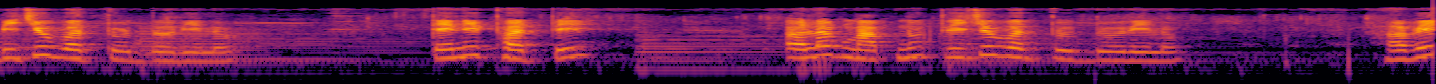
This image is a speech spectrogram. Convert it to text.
બીજું વર્તુળ દોરી લો. તેની ફરતે અલગ માપનું ત્રીજું વર્તુળ દોરી લો. હવે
